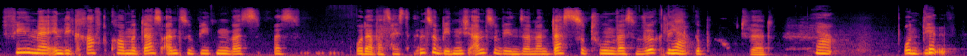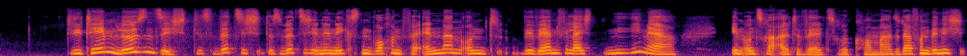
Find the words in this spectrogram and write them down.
viel mehr in die Kraft komme, das anzubieten, was, was, oder was heißt anzubieten, nicht anzubieten, sondern das zu tun, was wirklich ja. gebraucht wird. Ja. Und die, die Themen lösen sich. Das wird sich, das wird sich in den nächsten Wochen verändern und wir werden vielleicht nie mehr in unsere alte Welt zurückkommen. Also davon bin ich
